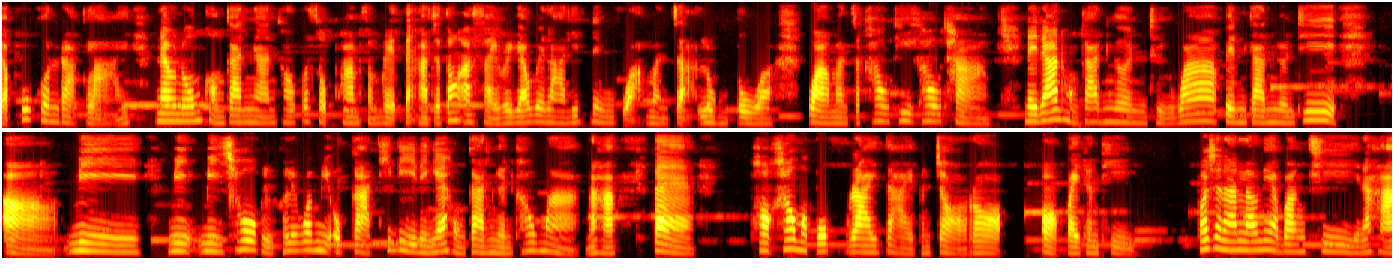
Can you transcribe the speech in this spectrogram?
กับผู้คนหลากหลาย แนวโน้มของการงานเขาประสบความสำเร็จ แต่อาจจะต้องอาศัยระยะเวลานิดนึงกว่ามันจะลงตัว กว่ามันจะเข้าที่เข้าทาง ในด้านของการเงินถือว่าเป็นการเงินที่มีมีมีโชคหรือเขาเรียกว่ามีโอกาสที่ดีในแง่ของการเงินเข้ามานะคะ แต่พอเข้ามาปุ๊บรายจ่ายมันจ่อรอออกไปทันที เพราะฉะนั้นแล้วเนี่ยบางทีนะคะ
